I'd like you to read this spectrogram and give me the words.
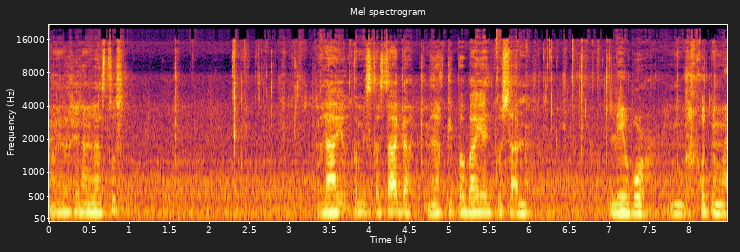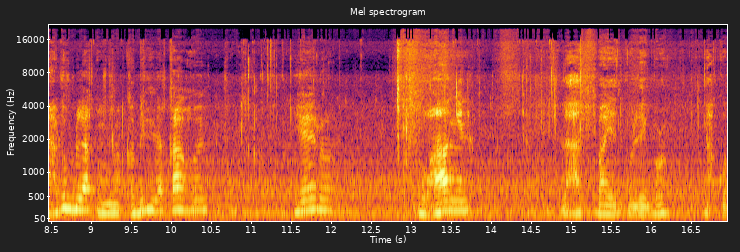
Ang laki ng gastos. Malayo kami sa kasada. Malaki pa bayad ko sa ano, labor. Yung lakot ng mga block, mga kabilya, kahoy, yero, buhangin. Lahat bayad ko labor. Lakot.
